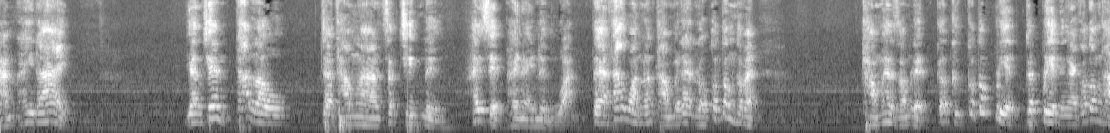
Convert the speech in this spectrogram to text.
นั้นให้ได้ อย่างเช่นถ้าเราจะทำงานสักชิ้นหนึ่งให้เสร็จภายในหนึ่งวัน แต่ถ้าวันนั้นทำไม่ได้ เราก็ต้องทำไมทำให้สำเร็จก็คือก็ต้องเปลี่ยนจะเปลี่ยนยังไงก็ต้องท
